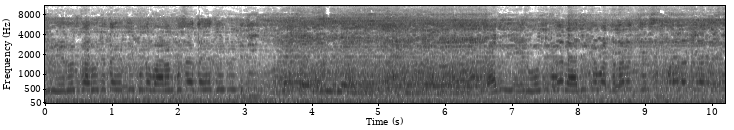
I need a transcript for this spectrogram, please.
మీరు ఏ రోజుకి ఆ రోజే తయారు చేయకుండా వారానికి ఒకసారి తయారు చేయటువంటిది కాదు ఈ రోజు ఇక్కడ ర్యాలీగా వస్తున్నారని తెలిసి కూడా అలా చేయాల్సింది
